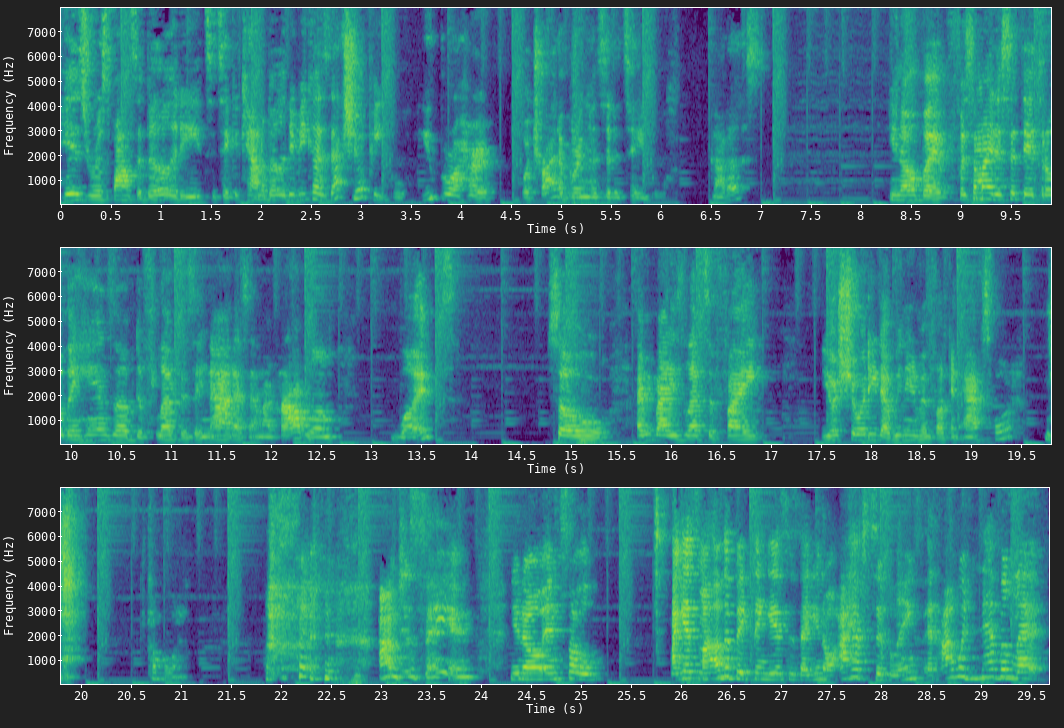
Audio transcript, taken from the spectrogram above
his responsibility to take accountability because that's your people. You brought her or try to bring her to the table, not us. You know, but for somebody to sit there, throw their hands up, deflect, and say, nah, that's not my problem. What? So everybody's left to fight your shorty that we didn't even fucking ask for? Come on. I'm just saying, you know, and so I guess my other big thing is is that, you know, I have siblings and I would never let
